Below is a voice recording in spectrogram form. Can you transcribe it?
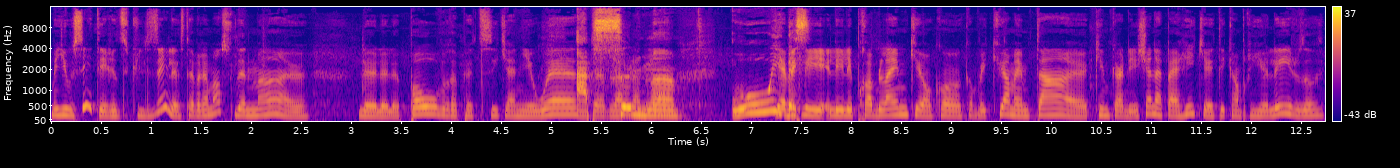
Mais il a aussi été ridiculisé. là. C'était vraiment soudainement euh, le, le- le pauvre petit Kanye West. absolument. blablabla. Oui, ben, avec les, les, les problèmes qui ont, vécu en même temps, euh, Kim Kardashian à Paris qui a été cambriolée. Je veux dire,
